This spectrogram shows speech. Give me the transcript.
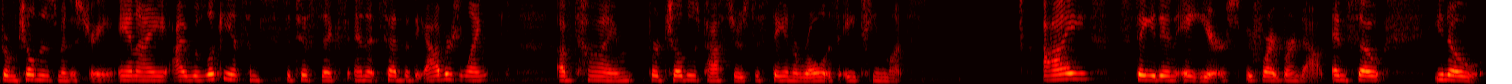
from children's ministry, and I I was looking at some statistics, and it said that the average length of time for children's pastors to stay in a role is 18 months. I stayed in eight years before I burned out, and so, you know,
